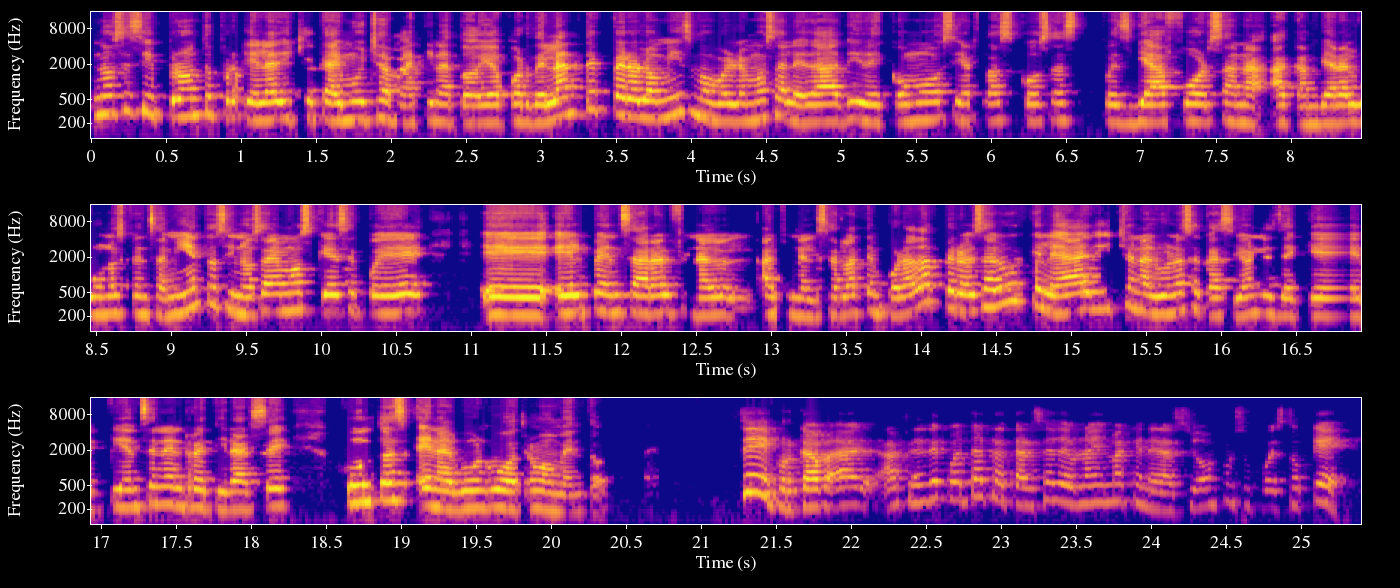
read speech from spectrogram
no sé si pronto, porque él ha dicho que hay mucha máquina todavía por delante, pero lo mismo, volvemos a la edad y de cómo ciertas cosas pues ya forzan a, cambiar algunos pensamientos y no sabemos qué se puede eh, él pensar al final, al finalizar la temporada, pero es algo que le ha dicho en algunas ocasiones de que piensen en retirarse juntos en algún u otro momento. Sí, porque al final de cuentas tratarse de una misma generación, por supuesto que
